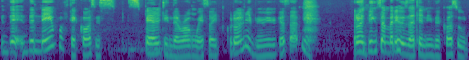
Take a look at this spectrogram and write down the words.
the the name of the course is spelled in the wrong way, so it could only be me because I'm, I don't think somebody who's attending the course would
